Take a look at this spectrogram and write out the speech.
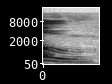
go!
